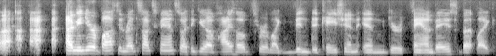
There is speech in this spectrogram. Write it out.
I, I, I mean, you're a Boston Red Sox fan, so I think you have high hopes for like vindication in your fan base. But like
